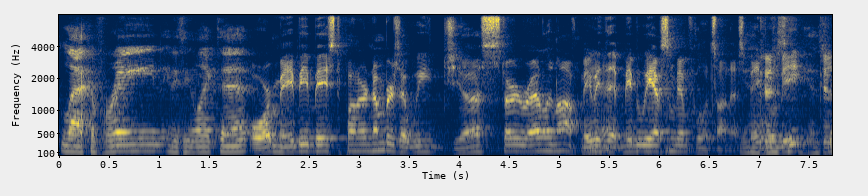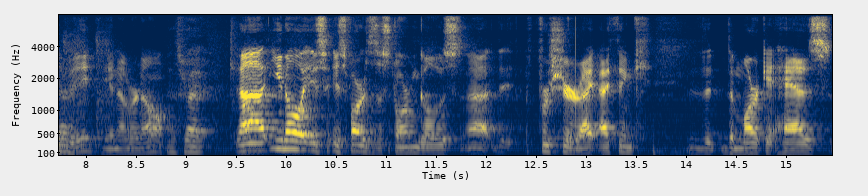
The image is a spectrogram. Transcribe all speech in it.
lack of rain, anything like that? Or maybe based upon our numbers that we just started rattling off. Maybe Yeah. that maybe we have some influence on this. Yeah. Maybe Could be. That's Could right. be. You never know. That's right. Uh, you know, as, as far as the storm goes, uh, for sure, I, I think the, the market has.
